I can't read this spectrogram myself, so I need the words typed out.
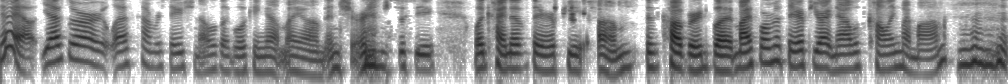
Yeah, yeah. After our last conversation, I was like looking at my um insurance to see what kind of therapy um is covered. But my form of therapy right now is calling my mom,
